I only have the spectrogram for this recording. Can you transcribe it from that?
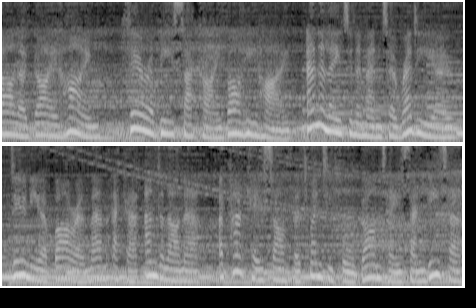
Ambadala Gai Haim, Thera B Sakai Vahi Hai, Enelatanamenta Radio, Dunia Bara Mem Eka Andalana, Apake Satha 24 Gante Sangita,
